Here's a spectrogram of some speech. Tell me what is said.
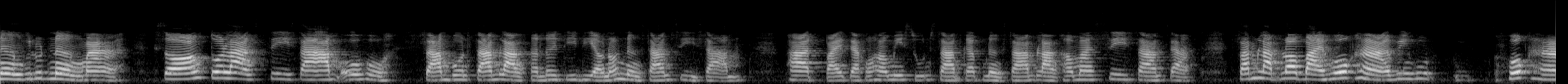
หนึ่งวิรุธหนึ่งมาสองตัวหลังสี่สามโอ้โหสามบนสามหลังกันเลยทีเดียวเนาะหนึ่งสามสี่สามพาดไปจากของเรามีศูนย์สามกับหนึ่งสามหลังเข้ามาสี่สามจ้ะสำหรับรอบบ่ายหกหาวิ่งรูดหกหา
